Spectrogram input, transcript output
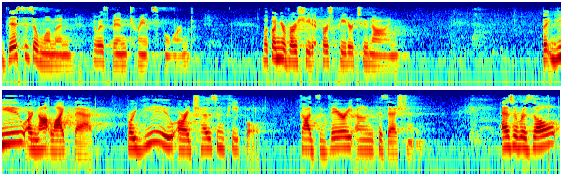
This is a woman who has been transformed. Look on your verse sheet at 1 Peter 2 9. But you are not like that, for you are a chosen people, God's very own possession as a result,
